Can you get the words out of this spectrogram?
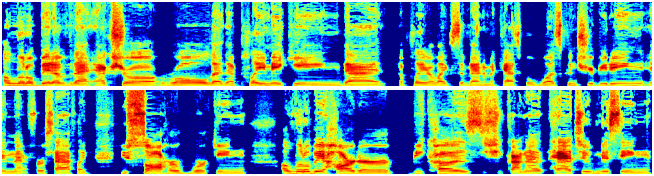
a little bit of that extra role that that playmaking that a player like Savannah McCaskill was contributing in that first half. Like you saw her working a little bit harder because she kind of had to missing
